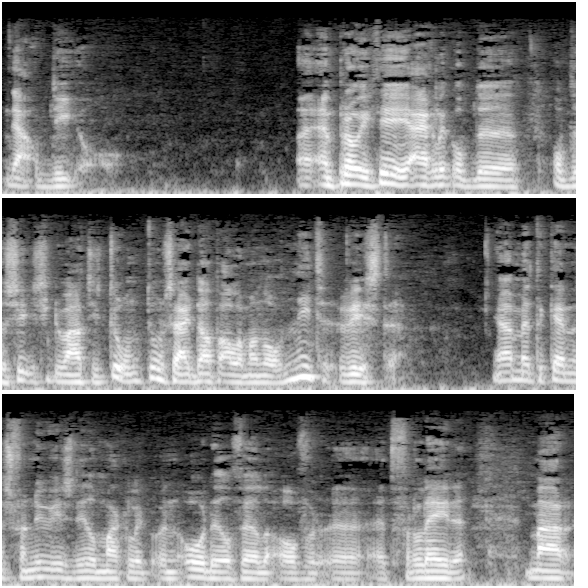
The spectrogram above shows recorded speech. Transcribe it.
ja, op die, uh, en projecteer je eigenlijk op de, op de situatie toen, toen zij dat allemaal nog niet wisten. Ja, met de kennis van nu is het heel makkelijk een oordeel vellen over het verleden. Maar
